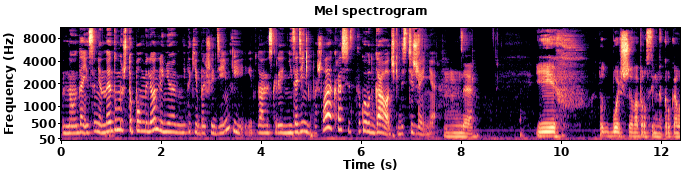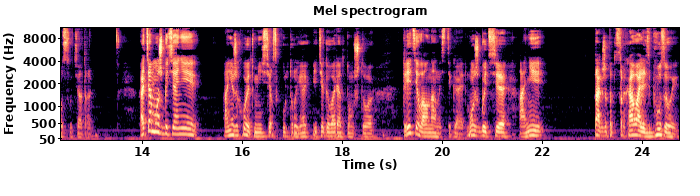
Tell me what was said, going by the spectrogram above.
Ну да, несомненно. Но я думаю, что полмиллиона для нее не такие большие деньги, и туда она скорее не за деньги пошла, а как раз из такой вот галочки достижения. М, Да. И тут больше вопрос именно к руководству театра. Хотя, может быть, они, они же ходят в Министерство культуры, и те говорят о том, что третья волна настигает. Может быть, э, они также подстраховались Бузовой,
